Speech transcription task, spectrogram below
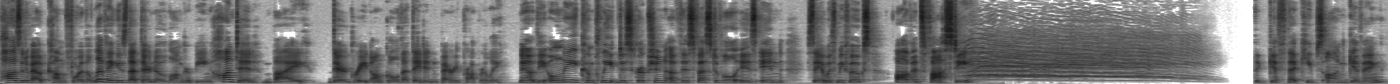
positive outcome for the living is that they're no longer being haunted by their great uncle that they didn't bury properly. Now, the only complete description of this festival is in, say it with me, folks, Ovid's Fasti. the gift that keeps on giving.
